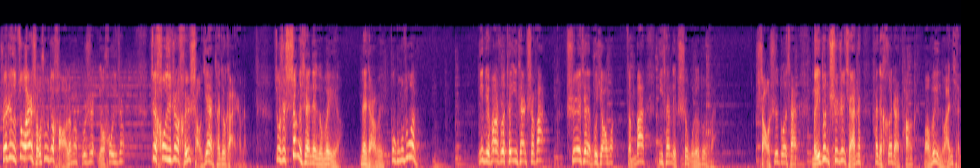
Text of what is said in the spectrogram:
说这个做完手术就好了吗？不是，有后遗症。这后遗症很少见，他就赶上了，就是剩下那个胃啊，那点胃不工作了。你比方说，他一天吃饭，吃下去也不消化，怎么办？一天得吃五六顿饭，少食多餐，每顿吃之前呢，还得喝点汤，把胃暖起来。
